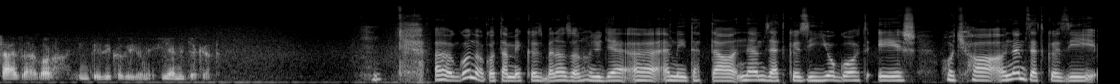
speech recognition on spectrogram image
százával intézik az ilyen, ilyen ügyeket. Gondolkodtam még közben azon, hogy ugye említette a nemzetközi jogot, és hogyha a nemzetközi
